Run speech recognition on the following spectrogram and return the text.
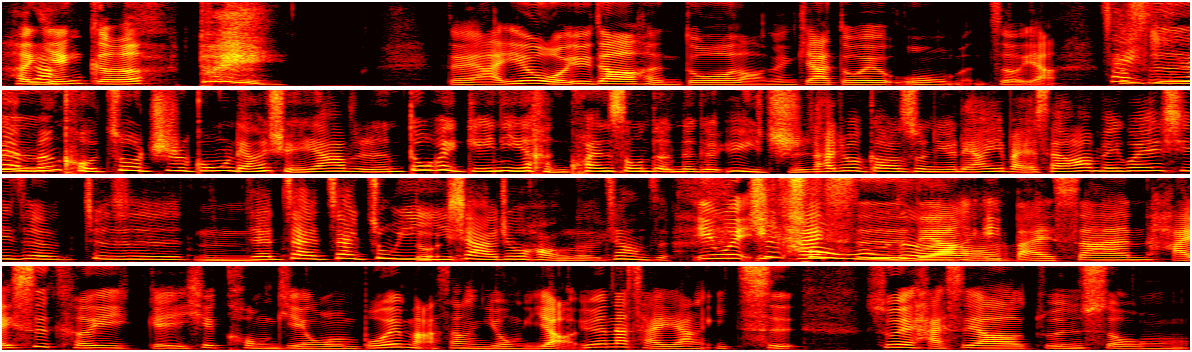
很严格。对，对啊，因为我遇到很多老人家都会问我们这样，在医院门口做志工量血压的人都会给你很宽松的那个阈值，他就告诉你量一百三啊，没关系，这就是嗯，再再注意一下就好了，这样子。因为一开始量一百三还是可以给一些空间，我们不会马上用药，因为那才量一次。所以还是要遵守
